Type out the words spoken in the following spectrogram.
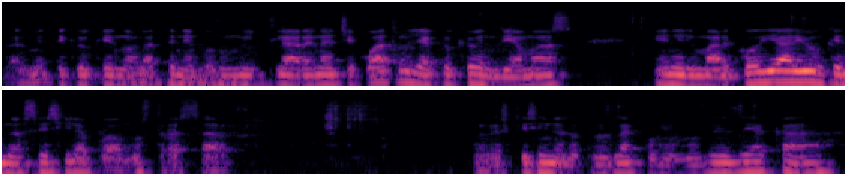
realmente creo que no la tenemos muy clara en H4. Ya creo que vendría más en el marco diario, aunque no sé si la podamos trazar. Bueno, es que si nosotros la cogemos desde acá,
